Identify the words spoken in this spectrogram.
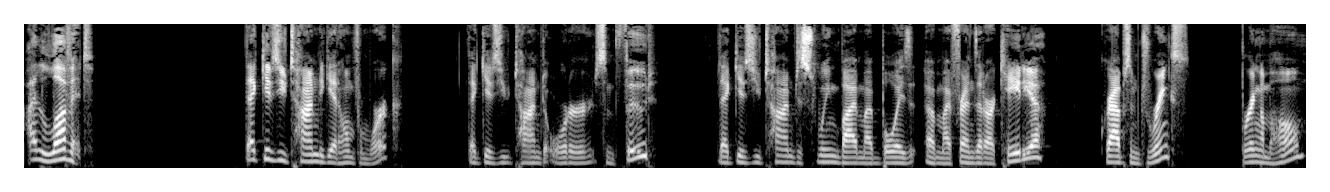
I love it. That gives you time to get home from work. That gives you time to order some food. That gives you time to swing by my boys, uh, my friends at Arcadia, grab some drinks, bring them home.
